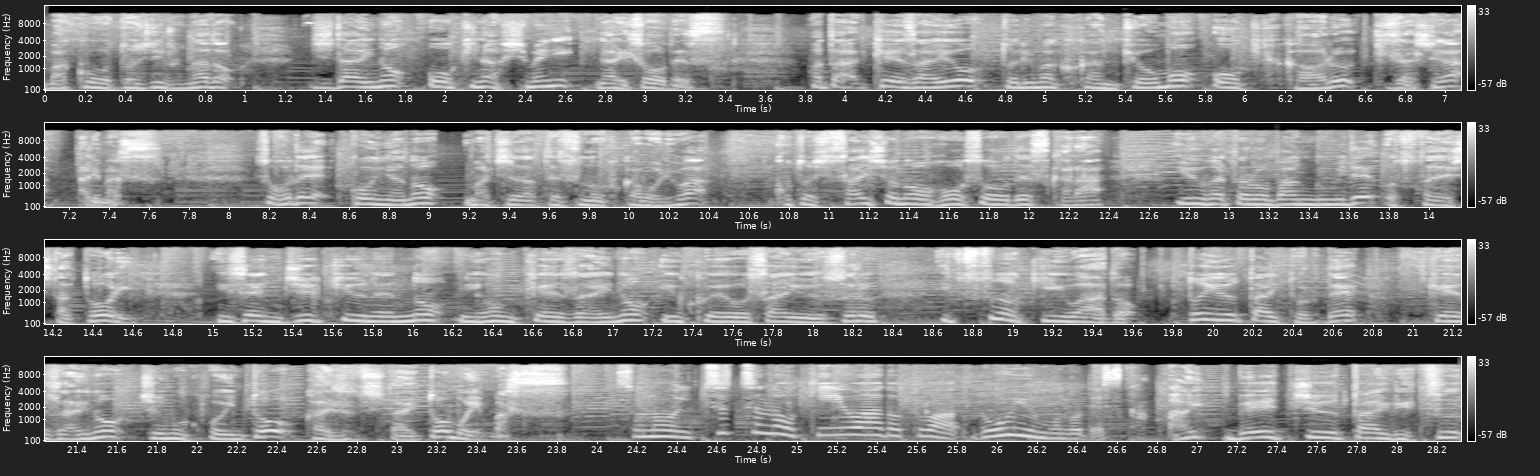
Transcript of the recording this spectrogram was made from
幕を閉じるなど時代の大きな節目になりそうですまた経済を取り巻く環境も大きく変わる兆しがあります。そこで今夜の町田鉄の深掘りは今年最初の放送ですから夕方の番組でお伝えした通り2019年の日本経済の行方を左右する5つのキーワードというタイトルで経済の注目ポイントを解説したいと思います。その5つのキーワードとはどういうものですか？はい米中対立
